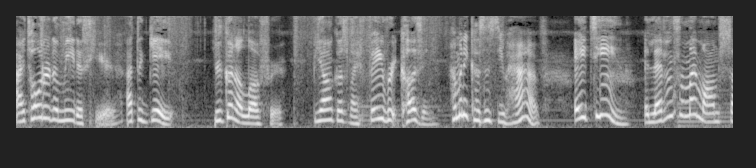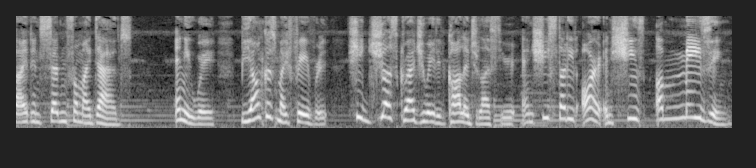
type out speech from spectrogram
I told her to meet us here, at the gate. You're gonna love her. Bianca's my favorite cousin. How many cousins do you have? 18. 11 from my mom's side and 7 from my dad's. Anyway, Bianca's my favorite. She just graduated college last year and she studied art and she's amazing.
